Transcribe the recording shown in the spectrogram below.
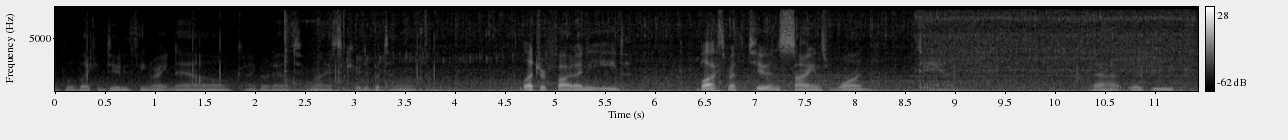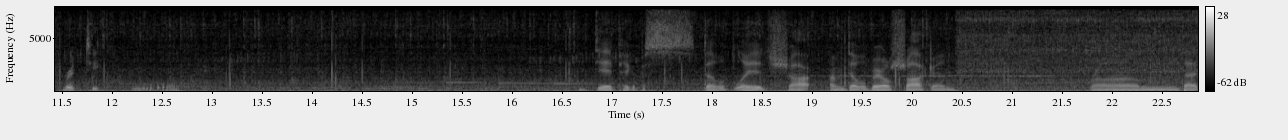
I don't believe I can do anything right now. Can I go down to my security baton? Electrified, I need blacksmith 2 and science 1. Damn. That would be pretty cool. I did pick up a double-bladed shot, I'm mean double-barrel shotgun from that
